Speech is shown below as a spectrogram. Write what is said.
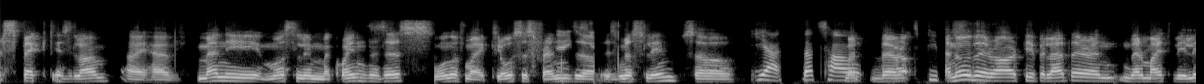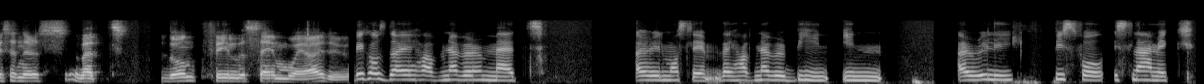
respect Islam. I have many Muslim acquaintances. One of my closest friends uh, is Muslim, so Yeah, that's how But there are- people I know should- there are people out there, and there might be listeners that don't feel the same way I do. because they have never met a real Muslim. They have never been in a really peaceful Islamic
